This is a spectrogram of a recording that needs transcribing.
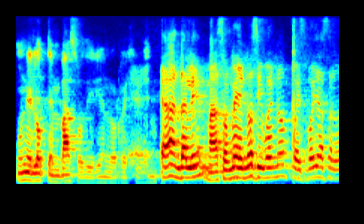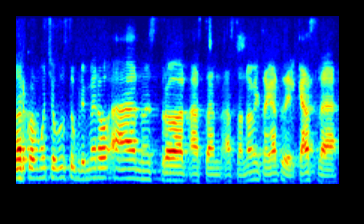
un elote en vaso, dirían los regios. ¿no? Ándale, más o menos. Y bueno, pues voy a saludar con mucho gusto primero a nuestro hasta, hasta nuevo integrante del CAS, la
